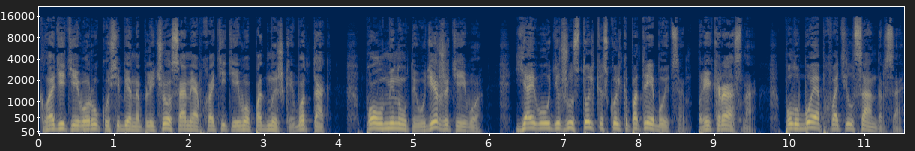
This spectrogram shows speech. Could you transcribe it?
«Кладите его руку себе на плечо, сами обхватите его подмышкой. Вот так. Полминуты. Удержите его». «Я его удержу столько, сколько потребуется». «Прекрасно». Полубой обхватил Сандерса.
